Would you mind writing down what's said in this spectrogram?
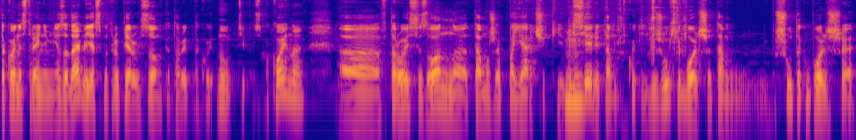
такое настроение мне задали. Я смотрю первый сезон, который такой, ну, типа, спокойно. А второй сезон, а, там уже поярче какие-то Мгм. серии, там какой-то движухи больше, там шуток больше.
